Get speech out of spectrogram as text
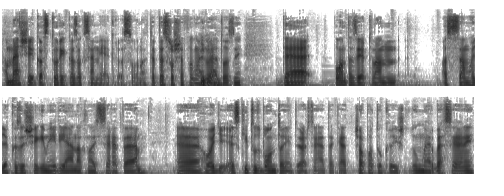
A mesék, a sztorik, azok személyekről szólnak. Tehát ez sose fog megváltozni. De pont azért van azt hiszem, hogy a közösségi médiának nagy szerepe, eh, hogy ez ki tud bontani történeteket. Csapatokról is tudunk már beszélni,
